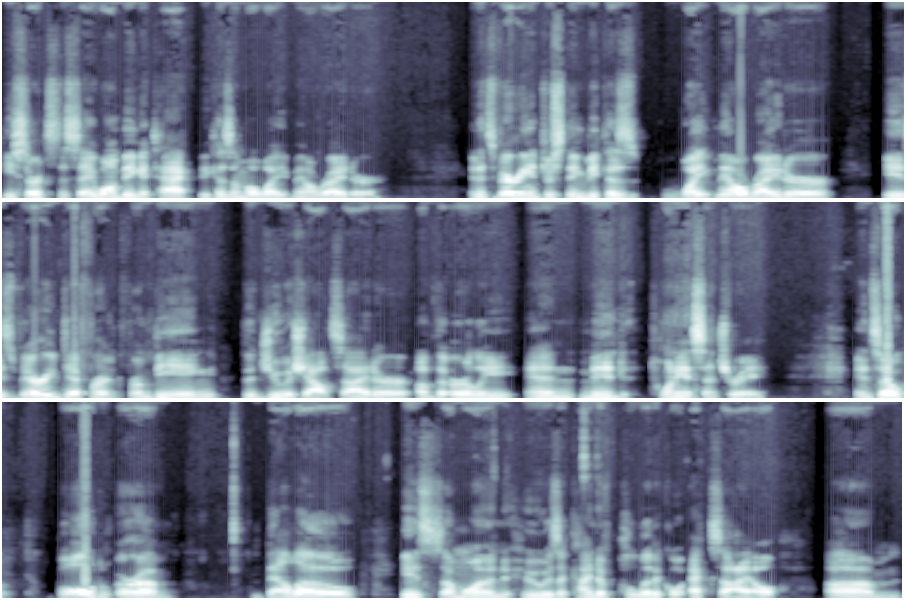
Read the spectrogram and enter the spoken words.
he starts to say, Well, I'm being attacked because I'm a white male writer. And it's very interesting because white male writer is very different from being the Jewish outsider of the early and mid 20th century. And so Bald or um, Bellow is someone who is a kind of political exile. Um,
